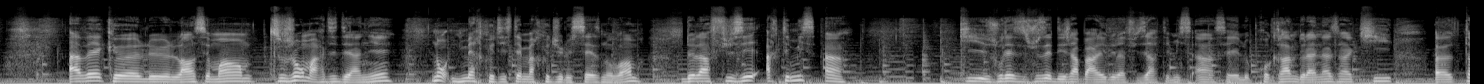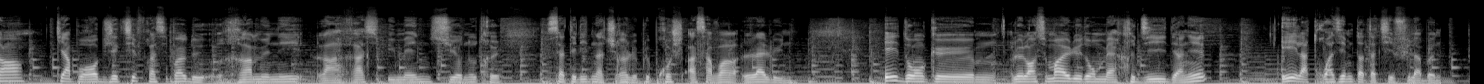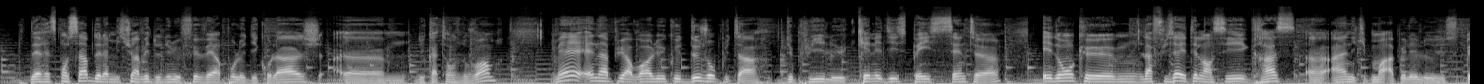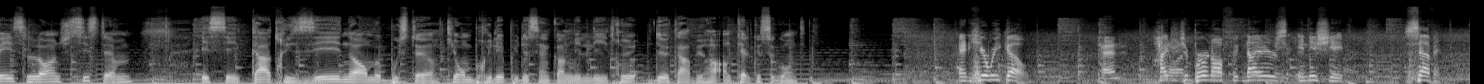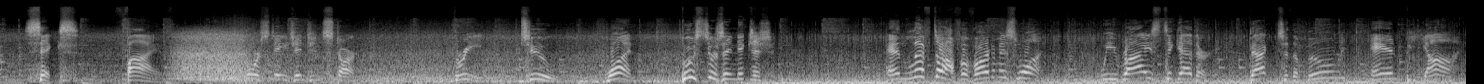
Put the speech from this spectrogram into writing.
avec euh, le lancement toujours mardi dernier, non mercredi, c'était mercredi le 16 novembre, de la fusée Artemis 1 je vous, ai déjà parlé de la fusée Artemis 1. C'est le programme de la NASA qui euh, qui a pour objectif principal de ramener la race humaine sur notre satellite naturel le plus proche, à savoir la Lune. Et donc, euh, le lancement a eu lieu donc mercredi dernier. Et la troisième tentative fut la bonne. Les responsables de la mission avaient donné le feu vert pour le décollage euh, du 14 novembre, mais elle n'a pu avoir lieu que deux jours plus tard, depuis le Kennedy Space Center. Et donc, euh, la fusée a été lancée grâce euh, à un équipement appelé le Space Launch System et ses quatre énormes boosters qui ont brûlé plus de 50 000 litres de carburant en quelques secondes. And here we go. Hydrogen burn off igniters initiate. 7, 6, 5, 4 stage engine start. 3, 2, 1. Boosters in ignition. And liftoff of Artemis 1. We rise together back to the moon and beyond.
